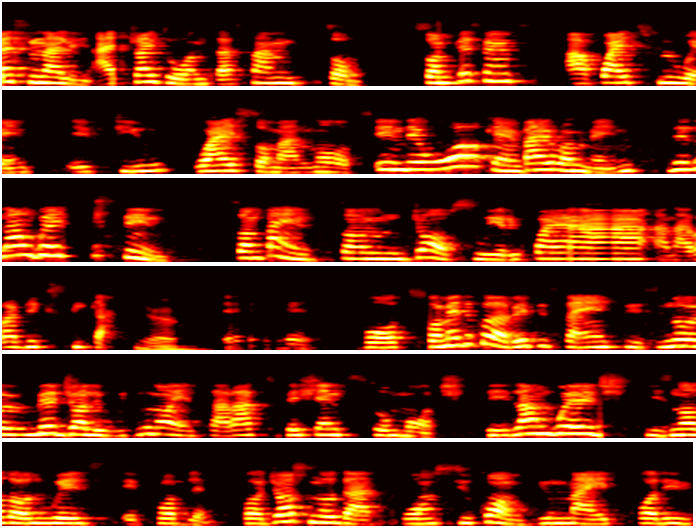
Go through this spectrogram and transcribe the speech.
personally, I try to understand some. Some persons are quite fluent, a few, while some are not. In the work environment, the language thing, sometimes some jobs will require an Arabic speaker. Yeah. Eh, eh. But for medical laboratory scientists, you know, majorly we do not interact with patients so much. The language is not always a problem. But just know that once you come, you might, for the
